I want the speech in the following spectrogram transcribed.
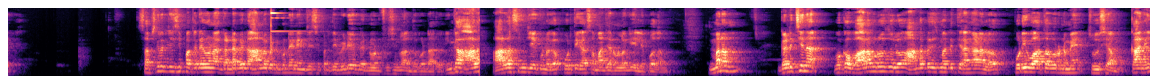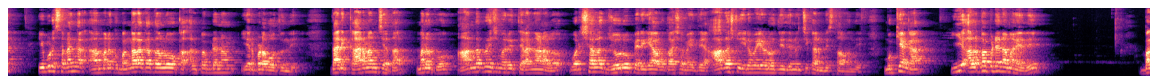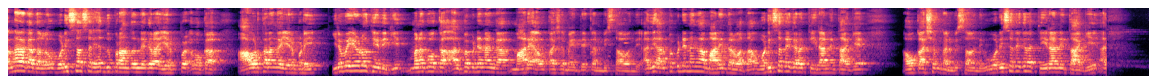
సబ్స్క్రైబ్ చేసి పక్కనే ఉన్న గంట బిల్లు ఆన్లో పెట్టుకుంటే నేను చేసే ప్రతి వీడియో మీరు నోటిఫికేషన్లో అందుకుంటారు. ఇంకా ఆలస్యం చేయకుండా పూర్తిగా సమాచారంలోకి వెళ్ళిపోదాం. మనం గడిచిన ఒక వారం రోజులు ఆంధ్రప్రదేశ్ మరియు తెలంగాణలో పొడి వాతావరణమే చూశాము. కానీ ఇప్పుడు సడన్గా మనకు బంగాళాఖాతంలో ఒక అల్పపీడనం ఏర్పడబోతుంది. దానికి కారణం చేత మనకు ఆంధ్రప్రదేశ్ మరియు తెలంగాణలో వర్షాల జోరు పెరిగే అవకాశం అయితే ఆగస్టు ఇరవై ఏడవ తేదీ నుంచి కనిపిస్తూ ఉంది. ముఖ్యంగా ఈ అల్పపీడనం అనేది బంగాళాఖాతంలో ఒడిశా సరిహద్దు ప్రాంతం దగ్గర ఏర్ప ఒక ఆవర్తనంగా ఏర్పడి ఇరవై ఏడో తేదీకి మనకు ఒక అల్పపీడనంగా మారే అవకాశం అయితే కనిపిస్తూ ఉంది. అది అల్పపీడనంగా మారిన తర్వాత ఒడిశా దగ్గర తీరాన్ని తాకే అవకాశం కనిపిస్తూ ఉంది. ఒడిశా దగ్గర తీరాన్ని తాకి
